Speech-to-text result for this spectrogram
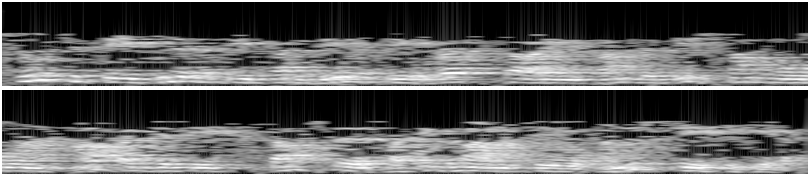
සෝචිතේ පිළිවෙතේ පරිදේවතේ උරස්කාරයෙන් සම්දේ සම්මෝහන ආපජ්ජති තස්ස පටිඝාමතේ අනුස්සේති කියලා.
